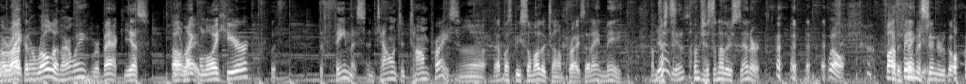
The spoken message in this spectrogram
We're All right. rocking and rolling, aren't we? We're back, yes. All Father Mike right. Malloy here with the famous and talented Tom Price. Uh, that must be some other Tom Price. That ain't me. I'm just it is. I'm just another sinner. Well, Father, a famous sinner, though.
